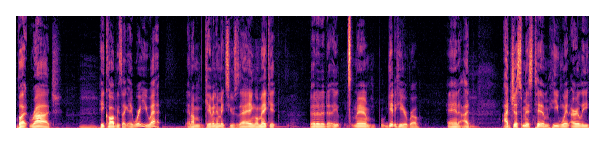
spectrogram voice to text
But Raj, he called me. He's like, "Hey, where are you at?" And I'm giving him excuses. I ain't gonna make it. Da, da, da. He- Man, get here, bro. And I, I just missed him. He went early,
